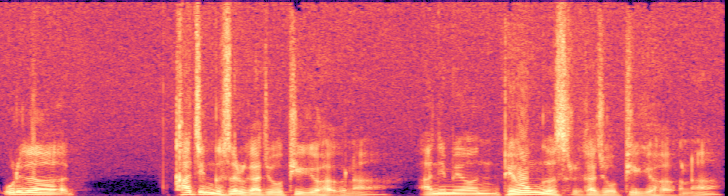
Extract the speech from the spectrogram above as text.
우리가 가진 것을 가지고 비교하거나 아니면 배운 것을 가지고 비교하거나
